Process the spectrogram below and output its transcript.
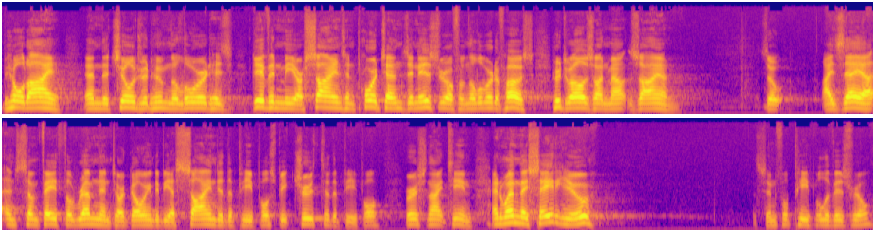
Behold, I and the children whom the Lord has given me are signs and portents in Israel from the Lord of hosts, who dwells on Mount Zion. So Isaiah and some faithful remnant are going to be a sign to the people, speak truth to the people. Verse 19. And when they say to you, the sinful people of Israel,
